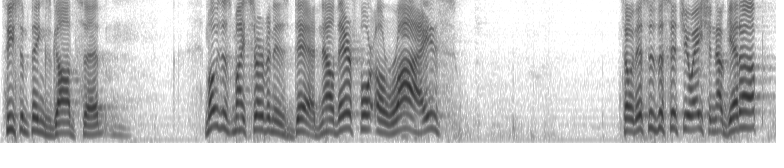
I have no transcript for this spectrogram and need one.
See some things God said. Moses, my servant, is dead. Now therefore arise. So this is the situation. Now get up.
